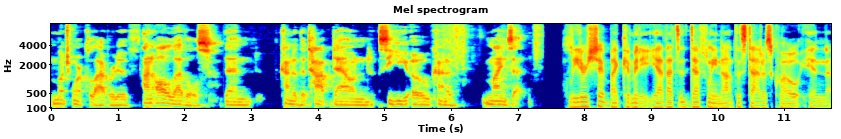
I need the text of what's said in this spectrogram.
much more collaborative on all levels than kind of the top down CEO kind of mindset. Leadership by committee. Yeah, that's definitely not the status quo in,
